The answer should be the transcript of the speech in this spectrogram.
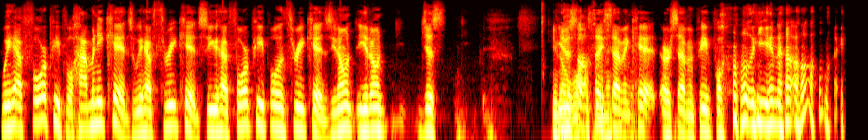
We have four people. How many kids? We have three kids. So you have four people and three kids. You don't. You don't just. You, just don't say seven kid or seven people. you know. like,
